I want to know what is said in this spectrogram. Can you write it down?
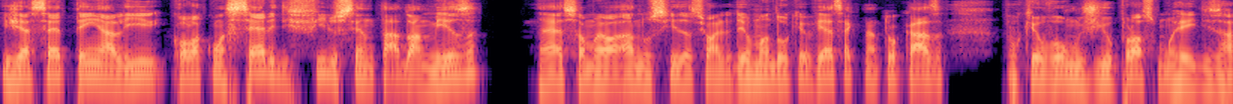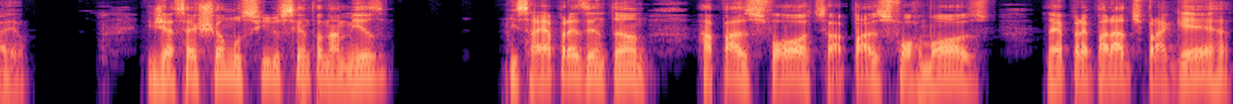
e Jessé tem ali, coloca uma série de filhos sentados à mesa, né? Samuel anuncia assim: olha, Deus mandou que eu viesse aqui na tua casa, porque eu vou ungir o próximo rei de Israel. E Jessé chama os filhos, senta na mesa e sai apresentando rapazes fortes, rapazes formosos, né, preparados para a guerra,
